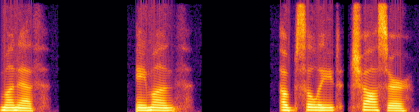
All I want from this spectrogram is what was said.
moneth. A month. Obsolete Chaucer.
